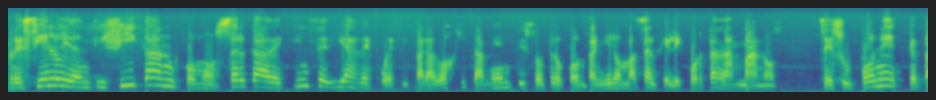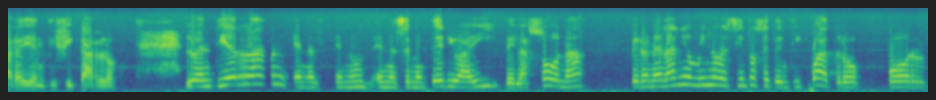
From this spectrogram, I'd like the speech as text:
Recién lo identifican como cerca de 15 días después y paradójicamente es otro compañero más al que le cortan las manos. Se supone que para identificarlo. Lo entierran en el, cementerio ahí de la zona, pero en el año 1974, por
